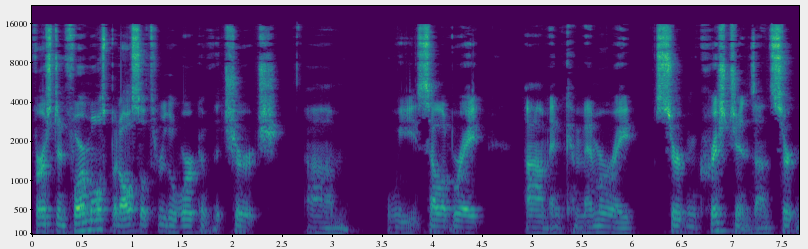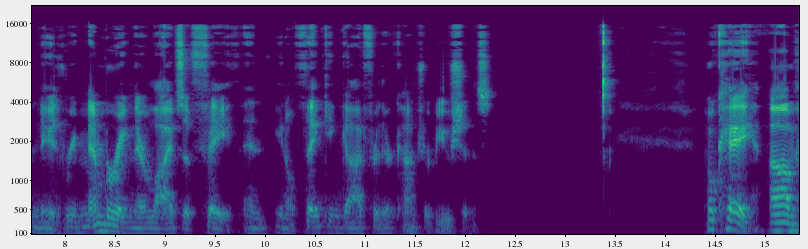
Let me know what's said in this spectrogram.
first and foremost, but also through the work of the church. Um, we celebrate um, and commemorate certain Christians on certain days, remembering their lives of faith and you know thanking God for their contributions. Okay, um,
